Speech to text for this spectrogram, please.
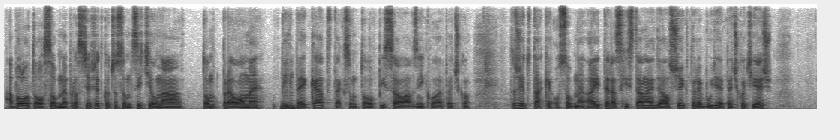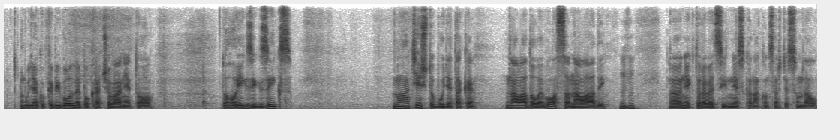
a bolo to osobné, proste všetko, čo som cítil na tom prelome tých mm-hmm. dekád, tak som to opísal a vzniklo EPčko. Takže je to také osobné. Aj teraz chystané ďalšie, ktoré bude EPčko tiež, bude ako keby voľné pokračovanie toho, toho XXX. No a tiež to bude také naladové, volá sa nalády. Mm-hmm. Niektoré veci dneska na koncerte som dal,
